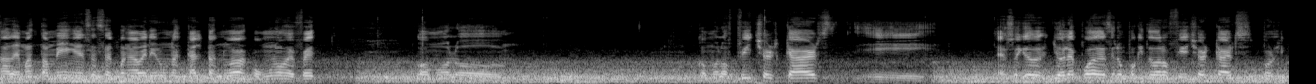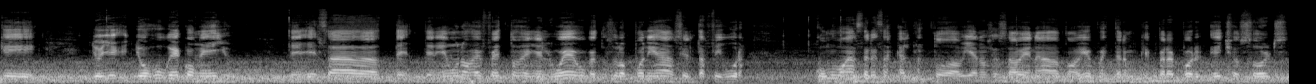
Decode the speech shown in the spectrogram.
Además, también en ese set van a venir unas cartas nuevas con unos efectos. Como los. Como los feature cards. Y eso yo, yo le puedo decir un poquito de los feature cards. Porque yo, yo jugué con ellos. Esa, tenían unos efectos en el juego que tú se los ponías a ciertas figuras. ¿Cómo van a hacer esas cartas? Todavía no se sabe nada. Todavía pues tenemos que esperar por hechos Swords.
